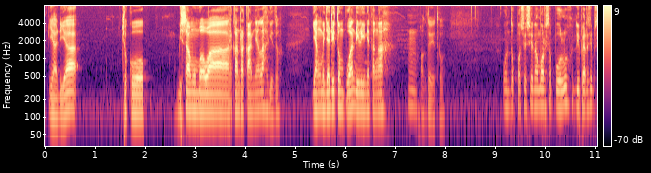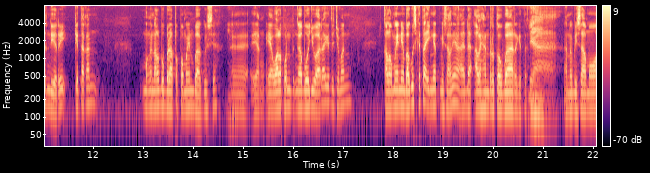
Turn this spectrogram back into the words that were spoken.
ya dia cukup bisa membawa rekan-rekannya lah gitu. Yang menjadi tumpuan di lini tengah Hmm. waktu itu. Untuk posisi nomor 10 di Persib sendiri kita kan mengenal beberapa pemain bagus ya. Eh, yang ya walaupun nggak bawa juara gitu cuman kalau mainnya bagus kita ingat misalnya ada Alejandro Tobar gitu. Ya. Anu bisa mau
